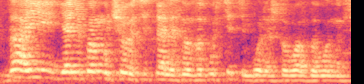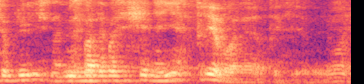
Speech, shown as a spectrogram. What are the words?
Да, и я не пойму, чего вы стеснялись нас запустить, тем более, что у вас довольно все прилично, места для посещения есть. Требования такие, понимаете?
